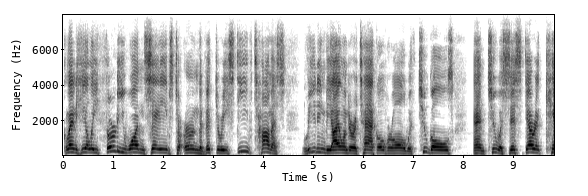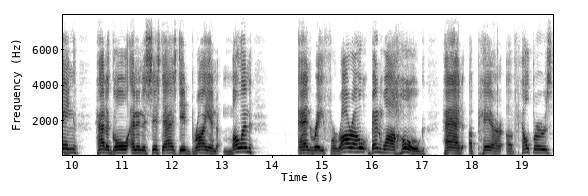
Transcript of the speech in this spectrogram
Glenn Healy, 31 saves to earn the victory. Steve Thomas leading the Islander attack overall with two goals and two assists. Derek King had a goal and an assist, as did Brian Mullen and Ray Ferraro. Benoit Hogue had a pair of helpers.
